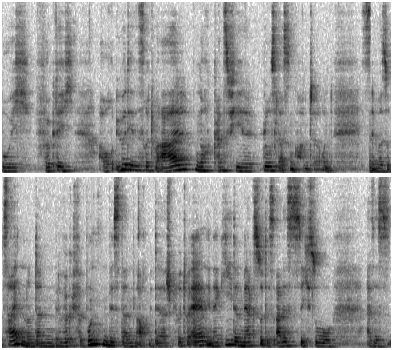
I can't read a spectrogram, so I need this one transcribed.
wo ich wirklich auch über dieses Ritual noch ganz viel loslassen konnte. Und immer so Zeiten und dann, wenn du wirklich verbunden bist, dann auch mit der spirituellen Energie, dann merkst du, dass alles sich so, also es,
